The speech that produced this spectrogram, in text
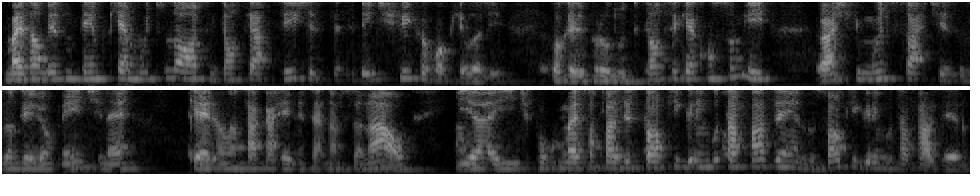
mas ao mesmo tempo que é muito nosso. Então você assiste, você se identifica com aquilo ali, com aquele produto. Então você quer consumir. Eu acho que muitos artistas anteriormente, né, querem lançar carreira internacional e aí, tipo, começam a fazer só o que gringo tá fazendo, só o que gringo tá fazendo.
